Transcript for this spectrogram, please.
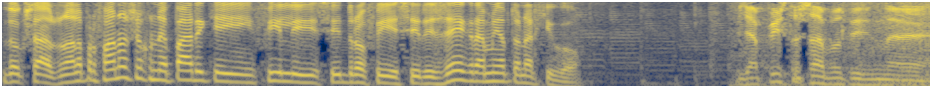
δοξάζουν. Αλλά προφανώς έχουν πάρει και οι φίλοι σύντροφοι Σιριζέ γραμμή από τον αρχηγό. Διαπίστωσα από την ε,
